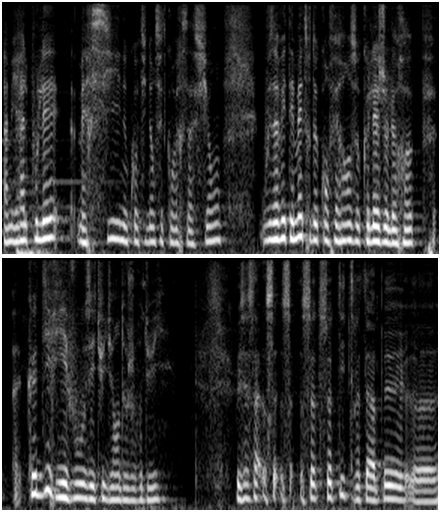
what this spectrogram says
Amiral Poulet, merci. Nous continuons cette conversation. Vous avez été maître de conférence au Collège de l'Europe. Que diriez-vous aux étudiants d'aujourd'hui? Oui, c'est ça. Ce, titre était un peu euh,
